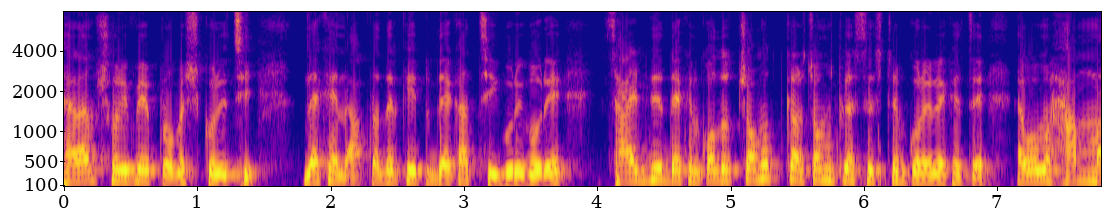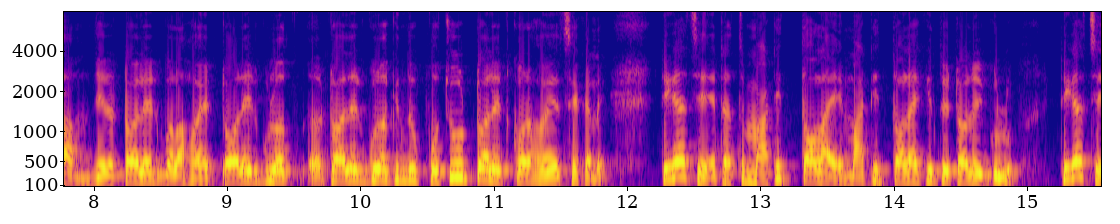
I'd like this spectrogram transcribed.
হেরাম শরীফে প্রবেশ করেছি। দেখেন, আপনাদেরকে একটু দেখাচ্ছি ঘুরে ঘুরে। সাইড দিয়ে দেখেন কত চমৎকার চমৎকার সিস্টেম করে রেখেছে। এবং হাম্মাম, যেটা টয়লেট বলা হয় টয়লেটগুলো টয়লেটগুলো কিন্তু প্রচুর টয়লেট করা হয়েছে এখানে। ঠিক আছে? এটা তো মাটির তলায় মাটির তলায় কিন্তু টয়লেটগুলো ঠিক আছে?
